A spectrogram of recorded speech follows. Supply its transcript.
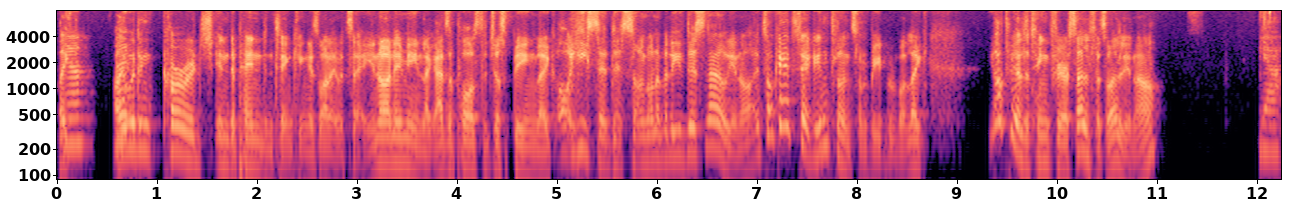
Like, yeah I would encourage independent thinking, is what I would say. You know what I mean? Like, as opposed to just being like, "Oh, he said this, so I'm going to believe this now." You know, it's okay to take influence from people, but like, you have to be able to think for yourself as well. You know? Yeah.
